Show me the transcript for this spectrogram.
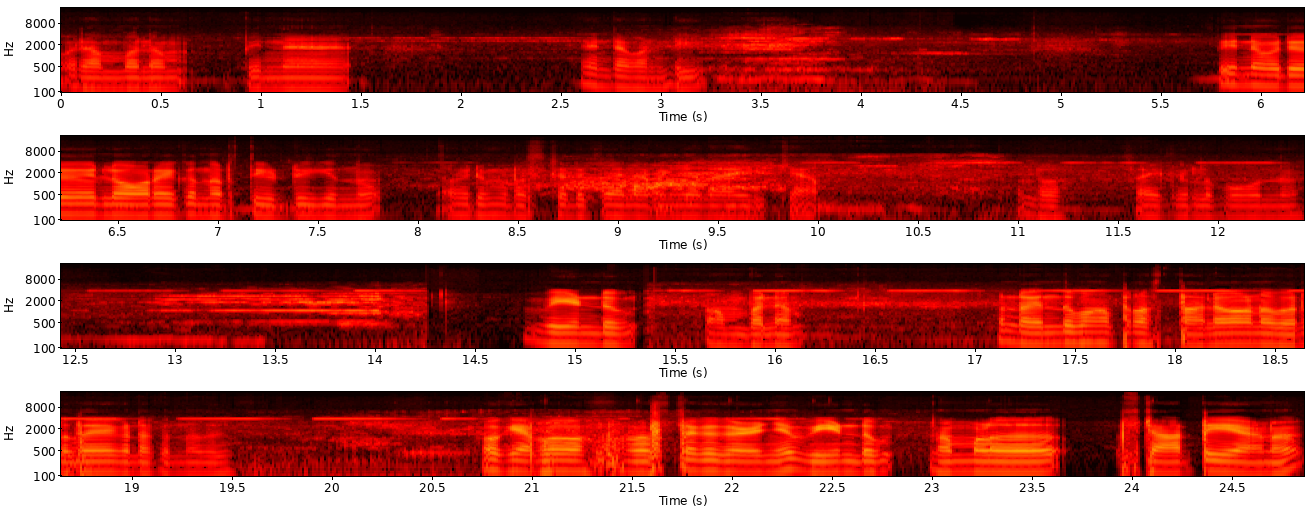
ഒരമ്പലം പിന്നെ എന്റെ വണ്ടി. പിന്നെ ഒരു ലോറിയൊക്കെ നിർത്തിയിട്ടിരിക്കുന്നു. അവരും റെസ്റ്റ് എടുക്കാൻ ഇറങ്ങിയതായിരിക്കാം. ഉണ്ടോ? സൈക്കിളിൽ പോകുന്നു. വീണ്ടും അമ്പലം. ഉണ്ടോ? എന്തുമാത്രം സ്ഥലമാണ് വെറുതെ കിടക്കുന്നത്? ഓക്കെ അപ്പോൾ റെസ്റ്റൊക്കെ കഴിഞ്ഞ് വീണ്ടും നമ്മൾ സ്റ്റാർട്ട് ചെയ്യാണ്.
